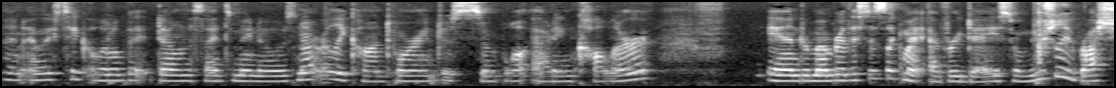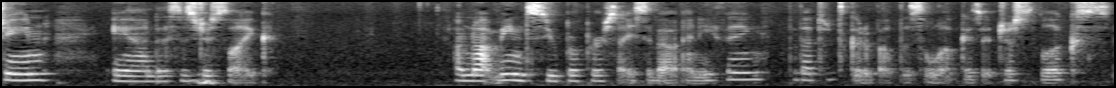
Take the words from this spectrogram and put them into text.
And I always take a little bit down the sides of my nose, not really contouring, just simple adding color. And remember, this is like my everyday, so I'm usually rushing and this is just like I'm not being super precise about anything, but that's what's good about this look, is it just looks,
